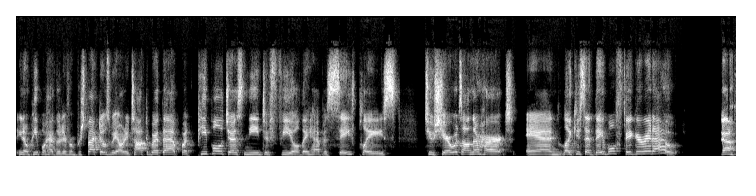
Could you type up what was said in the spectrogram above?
you know people have their different perspectives. We already talked about that but people just need to feel they have a safe place to share what's on their heart. And like you said they will figure it out. Yeah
